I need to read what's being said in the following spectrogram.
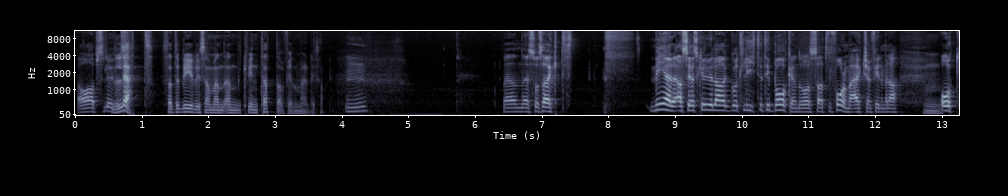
Ja, absolut. Lätt. Så att det blir liksom en, en kvintett av filmer. Liksom. Mm. Men eh, som sagt mer, alltså jag skulle vilja gå lite tillbaka ändå så att vi får de här actionfilmerna. Mm. Och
